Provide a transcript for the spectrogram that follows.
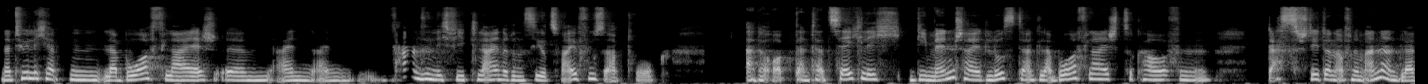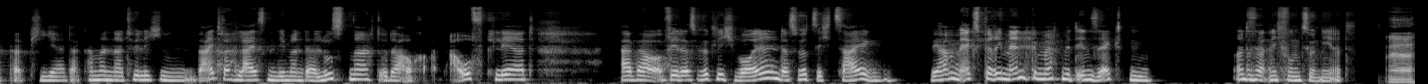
Natürlich hat ein Laborfleisch ähm, einen, einen wahnsinnig viel kleineren CO2-Fußabdruck aber ob dann tatsächlich die Menschheit Lust hat, Laborfleisch zu kaufen, das steht dann auf einem anderen Blatt Papier. Da kann man natürlich einen Beitrag leisten, indem man da Lust macht oder auch aufklärt. Aber ob wir das wirklich wollen, das wird sich zeigen. Wir haben ein Experiment gemacht mit Insekten und es hat nicht funktioniert. Äh,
